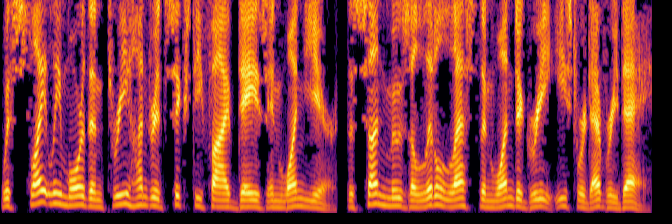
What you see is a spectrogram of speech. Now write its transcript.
With slightly more than 365 days in one year, the Sun moves a little less than one degree eastward every day.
